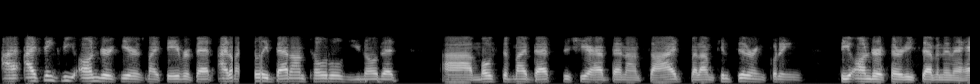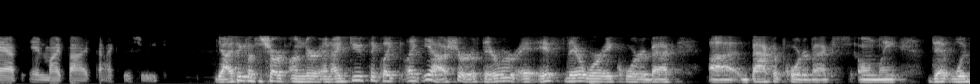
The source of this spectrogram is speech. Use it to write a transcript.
I, I think the under here is my favorite bet. I don't really bet on totals. You know that uh, most of my bets this year have been on sides, but I'm considering putting the under 37 and a half in my five pack this week. Yeah, I think that's a sharp under, and I do think like like yeah, sure. If there were if there were a quarterback uh, backup quarterbacks only that would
